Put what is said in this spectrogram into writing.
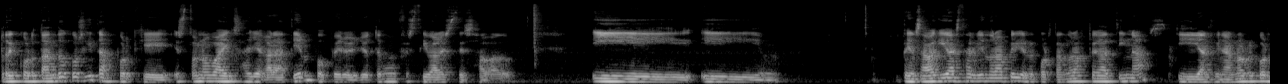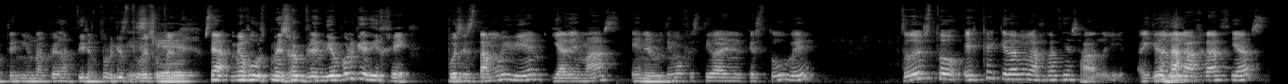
recortando cositas porque esto no vais a llegar a tiempo, pero yo tengo un festival este sábado. Y, y pensaba que iba a estar viendo la peli recortando las pegatinas y al final no recorté ni una pegatina porque estuve Es que- O sea, me, me sorprendió porque dije, pues está muy bien y además en el último festival en el que estuve, todo esto es que hay que darle las gracias a alguien. Hay que darle las gracias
